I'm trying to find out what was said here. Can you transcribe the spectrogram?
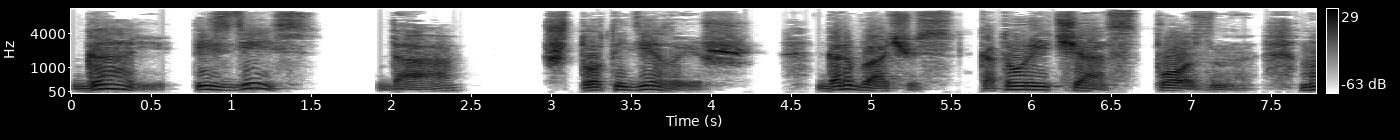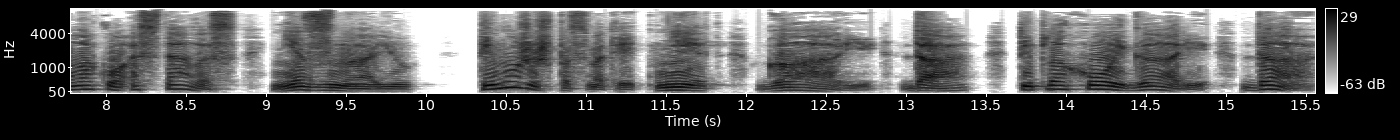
«Гарри, ты здесь?» «Да». «Что ты делаешь?» Горбачусь. Который час? Поздно. Молоко осталось? Не знаю. Ты можешь посмотреть? Нет. Гарри. Да. Ты плохой, Гарри. Да.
